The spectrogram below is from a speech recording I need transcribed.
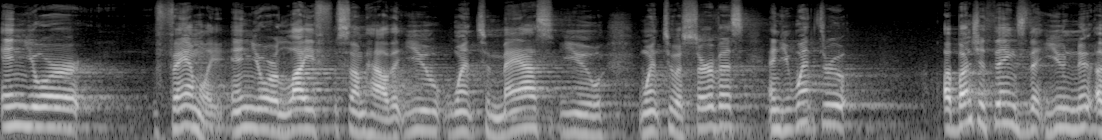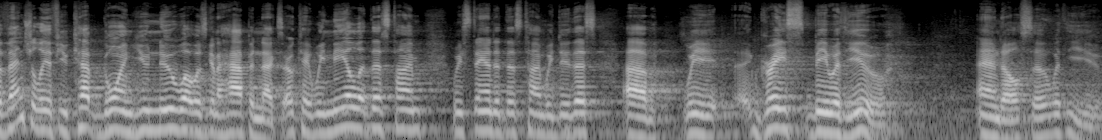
in your family, in your life somehow, that you went to Mass, you went to a service, and you went through a bunch of things that you knew. Eventually, if you kept going, you knew what was going to happen next. Okay, we kneel at this time, we stand at this time, we do this. Um, we, grace be with you, and also with you.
